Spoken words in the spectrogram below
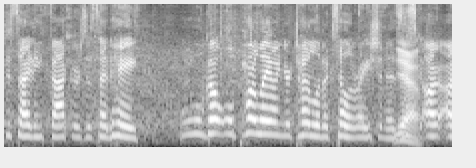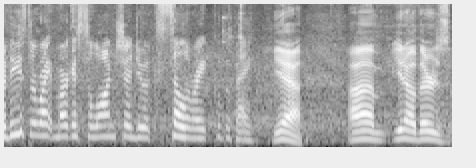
deciding factors that said, hey, we'll go, we'll parlay on your title of acceleration. Is Yeah. this, are, are these the right markets to launch in to accelerate Coupa Pay? Yeah. Um, you know, there's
